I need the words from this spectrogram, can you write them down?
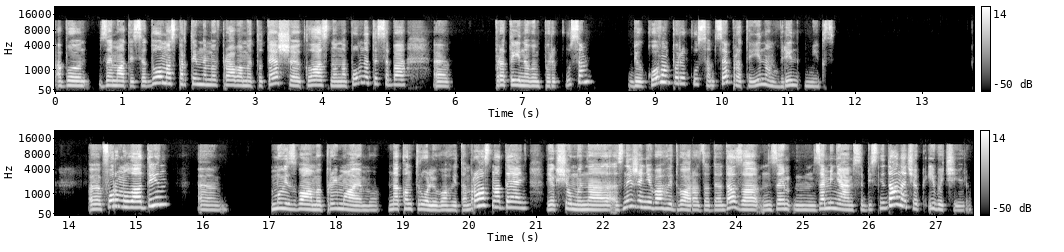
або займатися вдома спортивними вправами, то теж класно наповнити себе протеїновим перекусом, білковим перекусом, це протеїном Green Mix. Е, Формула 1 е, ми з вами приймаємо на контролі ваги там раз на день, якщо ми на зниженні ваги два рази на день, да, за, за, заміняємо собі сніданочок і вечерю.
